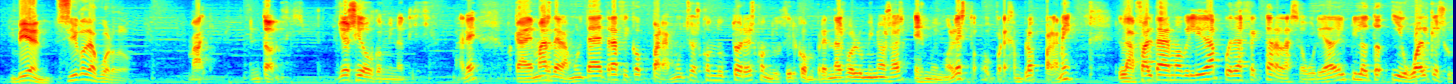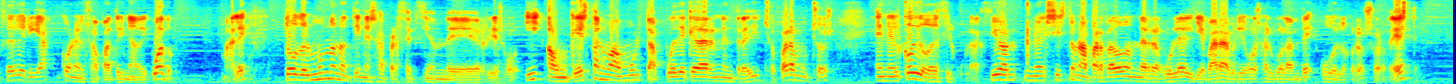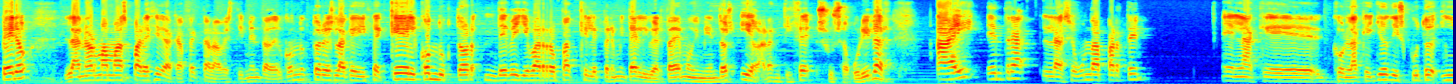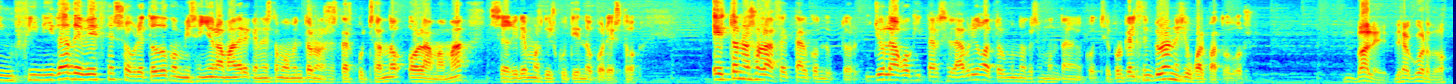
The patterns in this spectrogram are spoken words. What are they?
Bien, sigo de acuerdo. Vale, entonces, yo sigo con mi noticia, ¿vale? Porque además de la multa de tráfico, para muchos conductores conducir con prendas voluminosas es muy molesto, o por ejemplo, para mí. La falta de movilidad puede afectar a la seguridad del piloto igual que sucedería con el zapato inadecuado, ¿vale? Todo el mundo no tiene esa percepción de riesgo y aunque esta nueva multa puede quedar en entredicho para muchos, en el código de circulación no existe un apartado donde regule el llevar abrigos al volante o el grosor de este. Pero la norma más parecida que afecta a la vestimenta del conductor es la que dice que el conductor debe llevar ropa que le permita libertad de movimientos y garantice su seguridad. Ahí entra la segunda parte en la que con la que yo discuto infinidad de veces, sobre todo con mi señora madre que en este momento nos está escuchando. Hola mamá, seguiremos discutiendo por esto. Esto no solo afecta al conductor. Yo le hago quitarse el abrigo a todo el mundo que se monta en el coche, porque el cinturón es igual para todos. Vale, de acuerdo.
